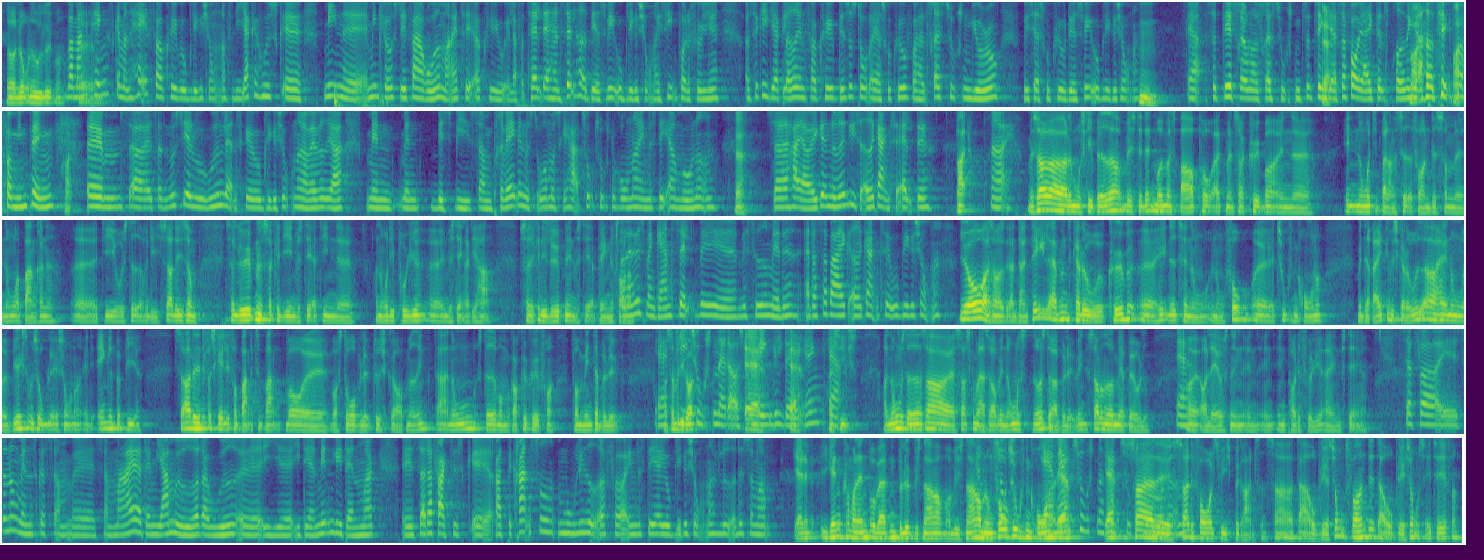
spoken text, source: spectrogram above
når lånet udløber? Hvor mange Øh, penge skal man have for at købe obligationer? Fordi jeg kan huske, øh, min, øh, min kloge stefar rådede mig til at købe, eller fortalte, at han selv havde DSV-obligationer i sin portefølje, og så gik jeg glad ind for at købe det, så stod der, at jeg skulle købe for 50.000 euro, hvis jeg skulle købe DSV-obligationer. Hmm. Ja, så det er 350.000. Så tænkte ja. Jeg, så får jeg ikke den spredning, Nej. jeg havde tænkt mig Nej. for mine penge. Nej. Øhm, så, så nu siger du udenlandske obligationer, og hvad ved jeg. Men, men hvis vi som privatinvestorer måske har 2.000 kroner at investere om måneden, Ja. Så har jeg jo ikke nødvendigvis adgang til alt det. Nej, Nej. Men så er det måske bedre, hvis det er den måde, man sparer på, at man så køber en, øh, en, nogle af de balancerede fonde, som øh, nogle af bankerne øh, de udsteder, fordi så er det ligesom, så løbende, så kan de investere dine, øh, og nogle af de puljeinvesteringer, de har, så kan de løbende investere pengene for Og hvad dig. hvis man gerne selv vil, øh, vil sidde med det? Er der så bare ikke adgang til obligationer? Jo, altså der er en del af dem, kan du købe øh, helt ned til nogle, nogle få øh, tusind kroner, men det er rigtigt, vi skal ud og have nogle øh, virksomhedsobligationer, et enkelt papir, så er det lidt forskelligt fra bank til bank, hvor, øh, hvor store beløb du skal op med. Ikke? Der er nogle steder, hvor man godt kan købe for, for mindre beløb. Ja, Og så vil de godt- 10.000 er der også nogle enkelte af, ja, ikke? præcis. Og nogle steder, så, så skal man altså op i nogle, noget større beløb. Ikke? Så er der noget mere bøvlet Ja. at, at lave sådan en, en, en, en portefølje af investeringer. Så for øh, sådan nogle mennesker som, øh, som mig og dem, jeg møder derude øh, i, øh, i det almindelige Danmark, øh, så er der faktisk øh, ret begrænsede muligheder for at investere i obligationer, lyder det som om. Ja, det, igen kommer det an på, hvad den beløb, vi snakker om. Og vi snakker om Ja, nogle få tusind kroner. ja, mellem 1.000 og ja, 5.000 så er, om det, så er det forholdsvis begrænset. Så der er obligationsfonde, der er obligations-ETF'er,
